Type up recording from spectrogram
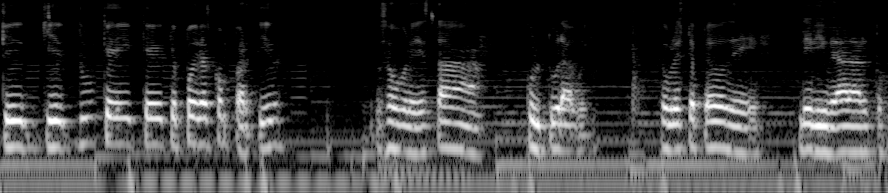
¿Qué, qué- tú qué, qué- qué podrías compartir sobre esta cultura, güey? Sobre este pedo de, de vibrar alto.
